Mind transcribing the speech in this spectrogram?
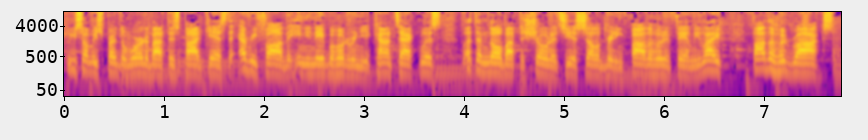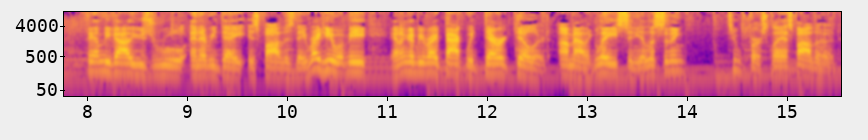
please help me spread the word about this podcast to every father in your neighborhood or in your contact list. Let them know about the show that's here celebrating fatherhood and family life. Fatherhood rocks, family values rule, and every day is Father's Day. Right here with me, and I'm going to be right back with Derick Dillard. I'm Alec Lace, and you're listening to First Class Fatherhood.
